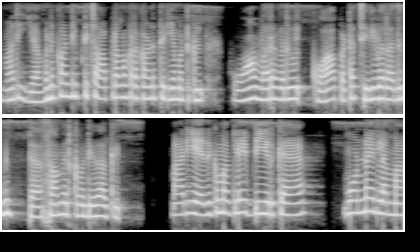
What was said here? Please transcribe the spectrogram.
மாதிரி எவனுக்காண்டி இப்படி சாப்பிடாம கிடக்கான்னு தெரிய மாட்டேங்குது. கோவம் வர வருவு கோவப்பட்டா சரி வராதுன்னு பேசாம இருக்க வேண்டியதா இருக்கு. மாதிரி எதுக்கு மக்களே இப்படி இருக்க? ஒன்றும் இல்லைம்மா.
